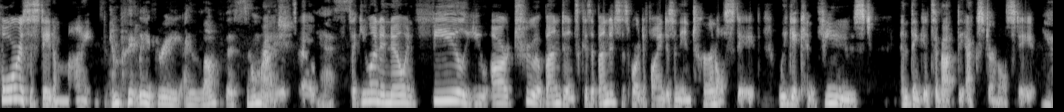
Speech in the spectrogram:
Poor is a state of mind. Completely agree. I love this so much. Right? So yes. it's like you want to know and feel you are true abundance because abundance is more defined as an internal state. We get confused and think it's about the external state. Yeah.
